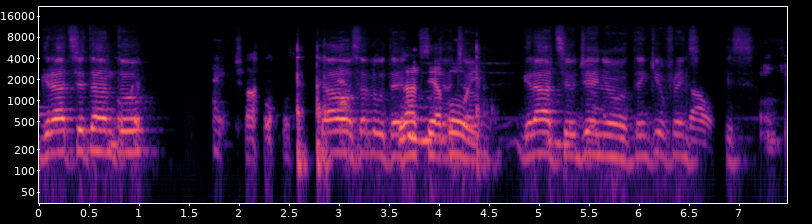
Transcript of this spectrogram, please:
Grazie tanto. Okay. Ciao. Ciao, salute. Grazie a ciao, voi. Ciao. Grazie Eugenio. Thank you, friends. Ciao. Thank you.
